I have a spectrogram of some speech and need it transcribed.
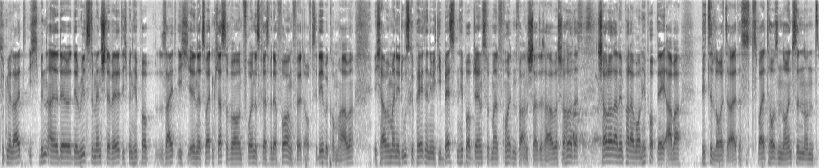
tut mir leid, ich bin äh, der, der realste Mensch der Welt. Ich bin Hip-Hop, seit ich in der zweiten Klasse war und Freundeskreis, wenn der Vorhang fällt, auf CD bekommen habe. Ich habe meine Dues gepainted, indem ich die besten Hip-Hop-Jams mit meinen Freunden veranstaltet habe. Shoutout, Shoutout an den Paderborn Hip-Hop Day. Aber bitte Leute, Alter, das ist 2019 und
